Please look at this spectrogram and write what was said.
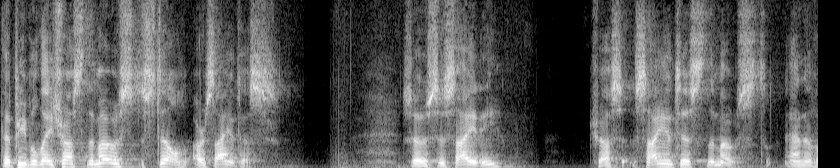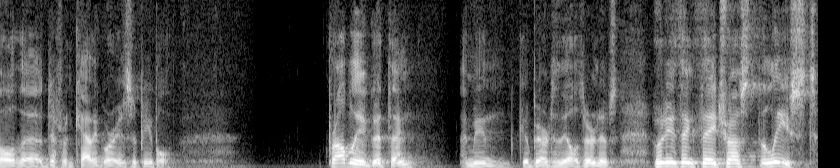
The people they trust the most still are scientists. So society trusts scientists the most, and of all the different categories of people. Probably a good thing. I mean, compared to the alternatives. Who do you think they trust the least?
